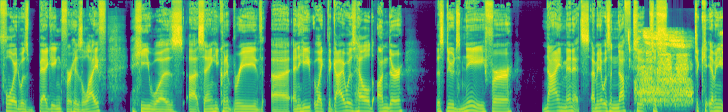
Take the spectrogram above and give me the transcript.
Floyd was begging for his life. He was uh, saying he couldn't breathe, uh, and he like the guy was held under this dude's knee for nine minutes. I mean, it was enough to to to I mean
